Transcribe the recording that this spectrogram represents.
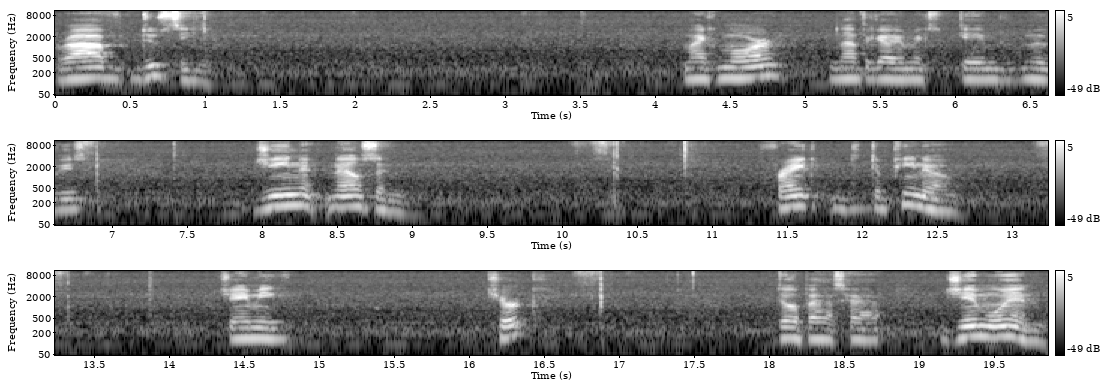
Rob Ducey. Mike Moore, not the guy who makes game movies. Gene Nelson. Frank DiPino, Jamie Chirk. Dope ass hat. Jim Wynn.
